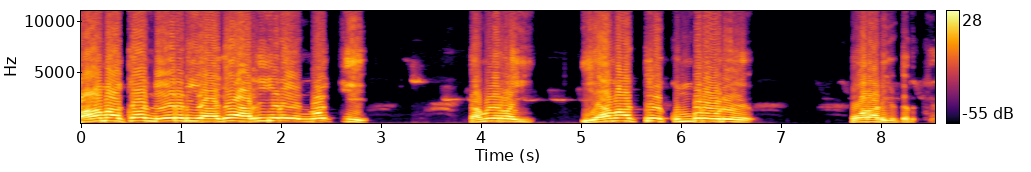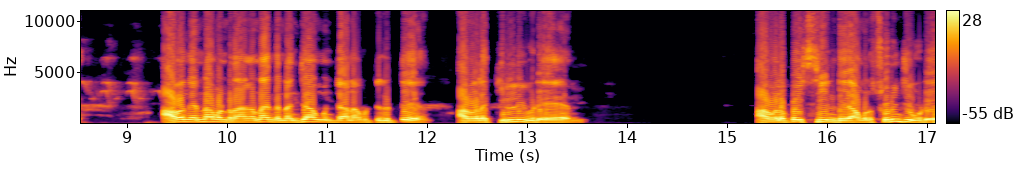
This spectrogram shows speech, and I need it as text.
பாமக நேரடியாக அரியணையை நோக்கி தமிழர்களை ஏமாற்றிய கும்பலோடு போராடிக்கிட்டு இருக்கு. அவங்க என்ன பண்றாங்கன்னா இந்த நஞ்சாங்குஞ்சானை விட்டுக்கிட்டு அவங்கள கிள்ளி விடு. அவங்கள போய் சீண்டு அவங்கள சுரிஞ்சு விடு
